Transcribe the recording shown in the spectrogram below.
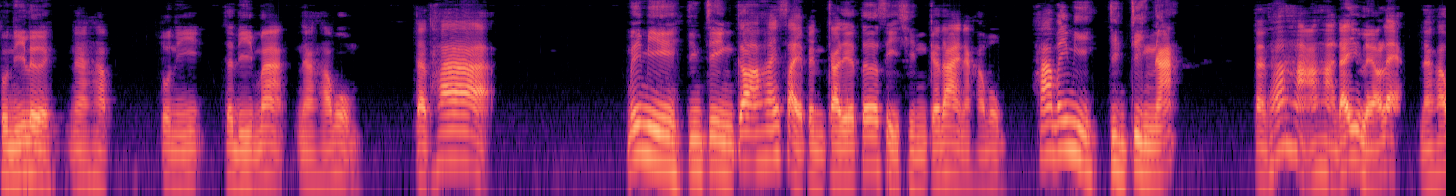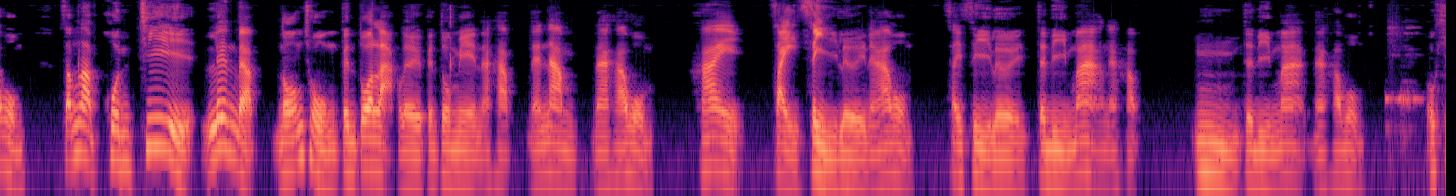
ตัวนี้เลยนะครับ ตัวนี้จะดีมากนะครับผม แต่ถ้าไม่มีจริงๆ ก็ให้ใส่เป็นการ์เดเตอร์สี่ชิ้นก็ได้นะครับผม ถ้าไม่มีจริงๆนะ แต่ถ้าหาหาได้อยู่แล้วแหละนะครับผมสำหรับคนที่เล่นแบบน้องโฉงเป็นตัวหลักเลยเป็นตัวเมนนะครับ แนะนำนะครับผมให้ใส่สี่เลยนะครับผม ใส่สี่เลยจะดีมากนะครับ อืม จะดีมากนะครับผม โอเค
